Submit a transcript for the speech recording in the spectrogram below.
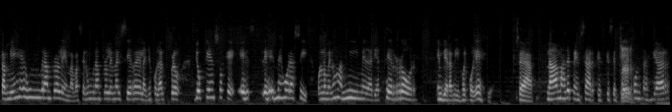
también es un gran problema, va a ser un gran problema el cierre del año escolar, pero yo pienso que es, es mejor así. Por lo menos a mí me daría terror enviar a mi hijo al colegio. O sea, nada más de pensar que, que se puede contagiar,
